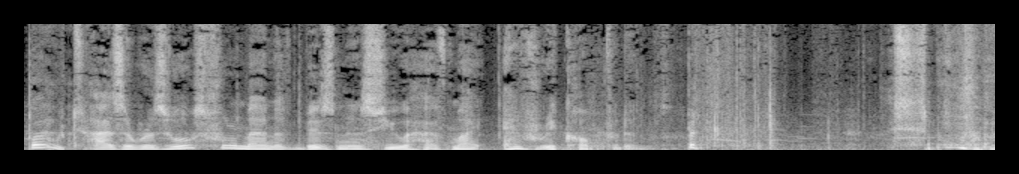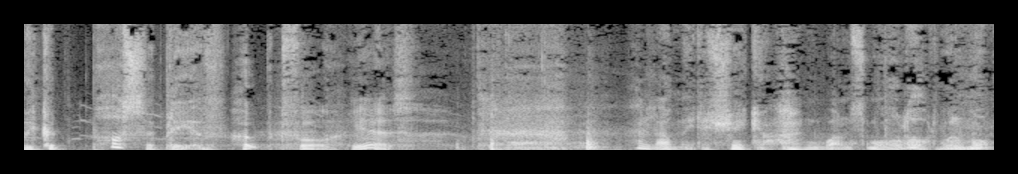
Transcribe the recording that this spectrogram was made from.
boat. As a resourceful man of business, you have my every confidence. But this is more than we could possibly have hoped for, yes. Allow me to shake your hand once more, Lord Wilmore.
